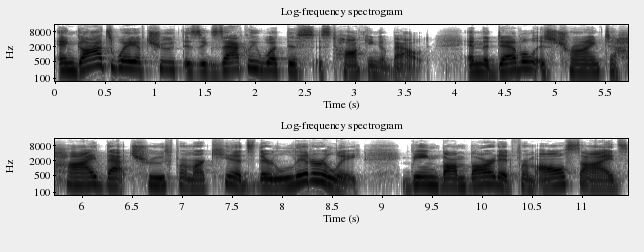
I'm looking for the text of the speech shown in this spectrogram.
And God's way of truth is exactly what this is talking about. And the devil is trying to hide that truth from our kids. They're literally being bombarded from all sides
